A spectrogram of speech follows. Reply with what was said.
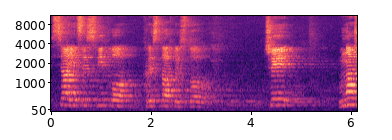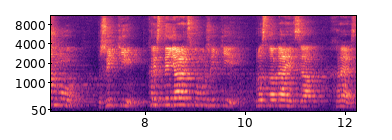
сяє це світло Христа Христового, чи в нашому житті, християнському житті прославляється Хрест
